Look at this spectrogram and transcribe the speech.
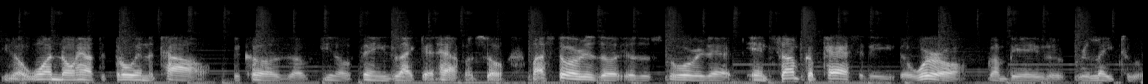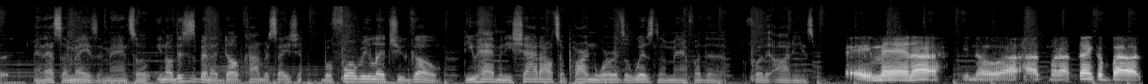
you know one don't have to throw in the towel because of you know things like that happen. So my story is a is a story that in some capacity the world gonna be able to relate to it. And that's amazing, man. So, you know, this has been a dope conversation. Before we let you go, do you have any shout outs or parting words of wisdom, man, for the for the audience? Hey man, I you know, I, I when I think about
